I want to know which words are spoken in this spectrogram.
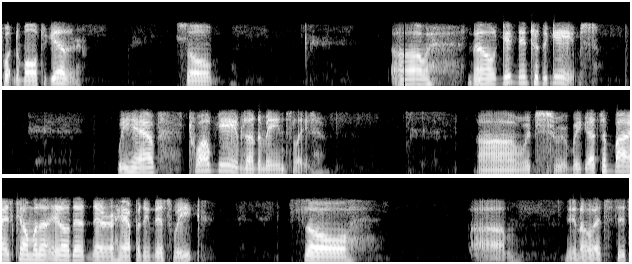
putting them all together. So um, now, getting into the games. We have 12 games on the main slate. Uh, which we got some byes coming up, you know, that, that are happening this week. So, um, you know, it's it's.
